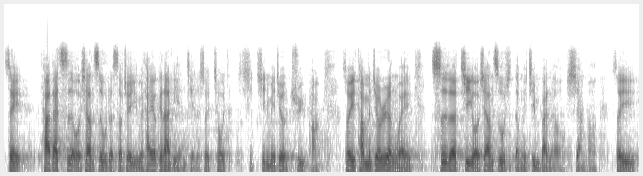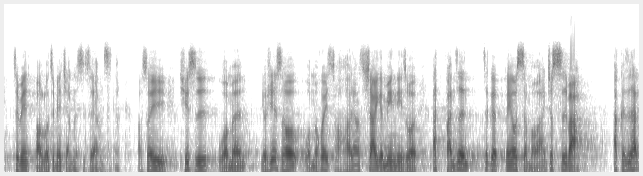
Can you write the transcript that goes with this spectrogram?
所以他在吃偶像之物的时候，就以为他又跟他连接了，所以就会心心里面就有惧怕，所以他们就认为吃了祭偶像之物就等于敬拜了偶像哈。所以这边保罗这边讲的是这样子的啊。所以其实我们有些时候我们会好像下一个命令说啊，反正这个没有什么啊，就吃吧啊。可是他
